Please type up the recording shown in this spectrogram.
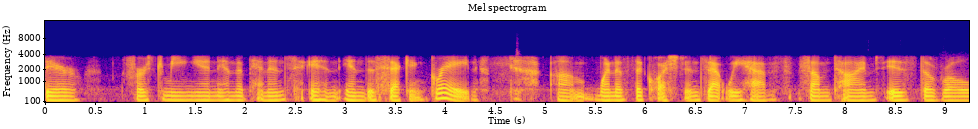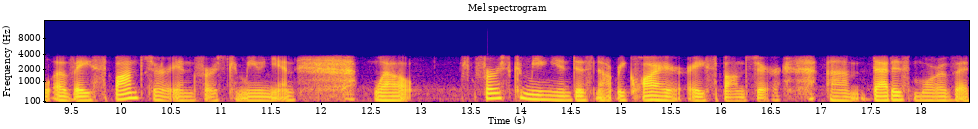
their first communion and the penance in in the second grade. Um, one of the questions that we have sometimes is the role of a sponsor in first communion. Well, First Communion does not require a sponsor. Um, that is more of a,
